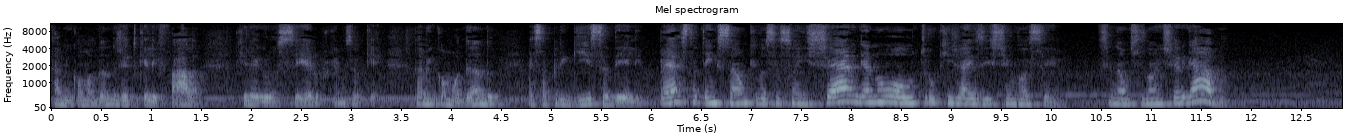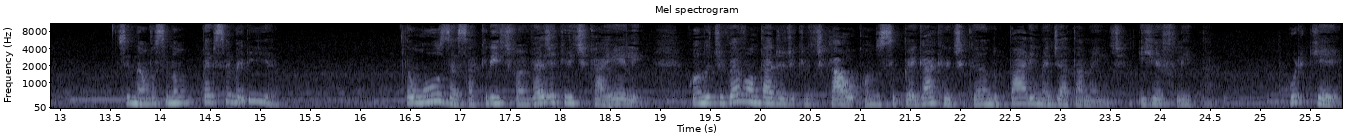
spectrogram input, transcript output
Tá me incomodando do jeito que ele fala, que ele é grosseiro, porque não sei o quê. Tá me incomodando essa preguiça dele. Presta atenção que você só enxerga no outro o que já existe em você. Senão você não enxergava. Senão você não perceberia. Então use essa crítica, ao invés de criticar ele, quando tiver vontade de criticar ou quando se pegar criticando, pare imediatamente e reflita. Por que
